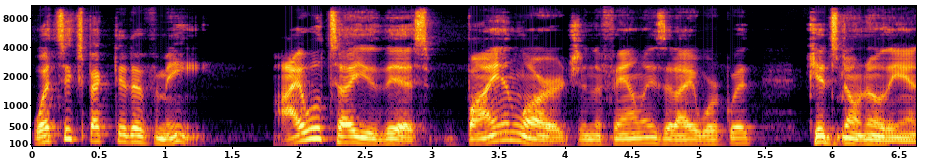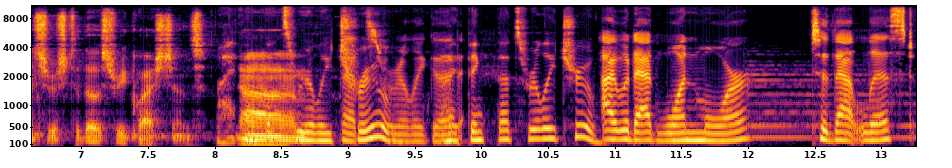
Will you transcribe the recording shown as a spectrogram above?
what's expected of me? I will tell you this by and large, in the families that I work with, kids don't know the answers to those three questions. I think um, that's really true. That's really good. I think that's really true. I would add one more to that list.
